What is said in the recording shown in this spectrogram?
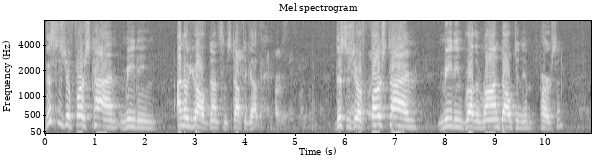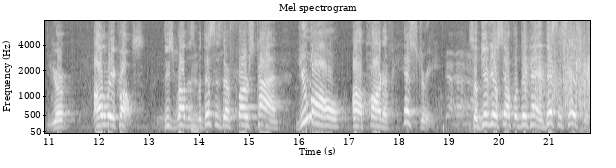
This is your first time meeting. I know you all have done some stuff together. This is your first time meeting Brother Ron Dalton in person. You're all the way across these brothers, yeah. but this is their first time. You all are a part of history. So give yourself a big hand. This is history.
